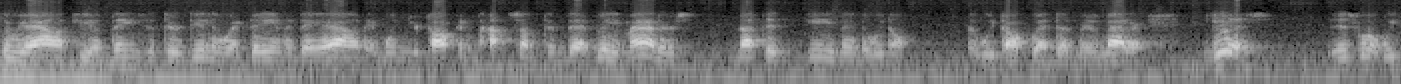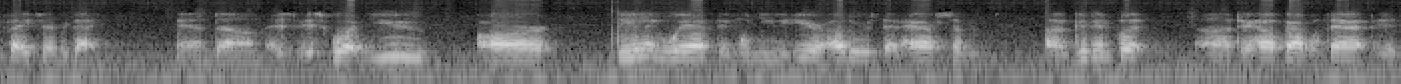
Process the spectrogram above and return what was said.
the reality of things that they're dealing with day in and day out. And when you're talking about something that really matters, not that anything that we don't that we talk about doesn't really matter. This is what we face every day, and um, it's, it's what you are dealing with. And when you hear others that have some uh, good input uh, to help out with that, it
